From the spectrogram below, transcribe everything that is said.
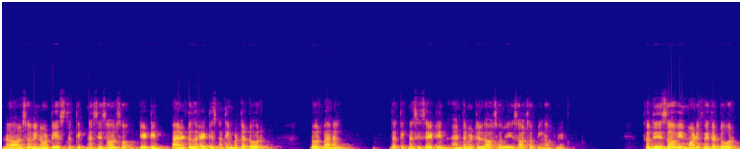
Now also we notice the thickness is also 18 panel to the right is nothing but the door door panel. The thickness is 18 and the material also is also being applied so this is how we modify the door.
